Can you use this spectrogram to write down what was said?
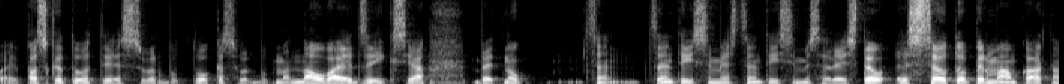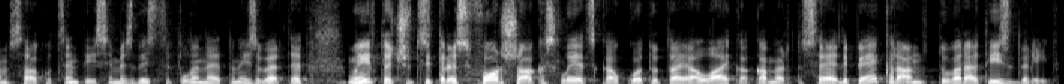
vai paskatoties varbūt to, kas varbūt man nav vajadzīgs. Jā, bet, nu, centīsimies, centīsimies arī es, tev, es sev to pirmām kārtām saku, centīsimies disciplinēt un izvērtēt. Un ir taču citreiz foršākas lietas, kā ko tu tajā laikā, kamēr tu sēdi pie ekrāna, tu varētu izdarīt.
